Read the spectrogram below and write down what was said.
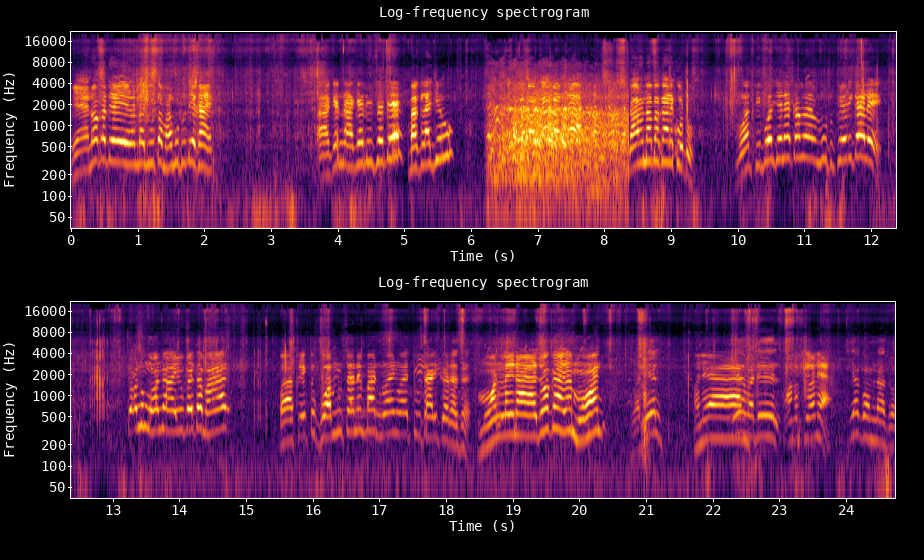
વેનો મોટું કરે એરંડા જેવું તમારું મોટું દેખાય. આગે નાગે છે તે બગલા જેવું. દારૂ ના બગાડે ખોટું. મોનથી બોલજે ને કમે મોટું ફેરી કાલે ચોનું મોન આવ્યું ભાઈ તમાર. પાછું એક તો ગોમનું છે ને બાર નોય નોય તું તારી કરે છે. મોન લઈને આયા જો કે અરે મોન? વડીલ. અલે વડેલ વડીલ. આનો કયો લે ક્યાં ગામના છો.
